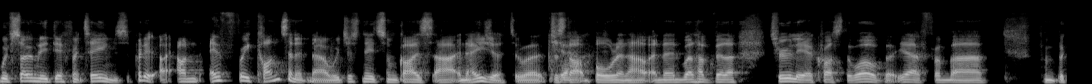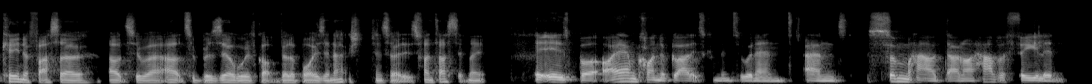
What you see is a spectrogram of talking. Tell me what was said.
with so many different teams. Pretty uh, on every continent now. We just need some guys out in Asia to uh, to yeah. start balling out, and then we'll have Villa truly across the world. But yeah, from uh, from Burkina Faso out to uh, out to Brazil, we've got Villa boys in action. So it's fantastic, mate. It is, but I am kind of glad it's coming to an end. And somehow, Dan, I have a feeling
